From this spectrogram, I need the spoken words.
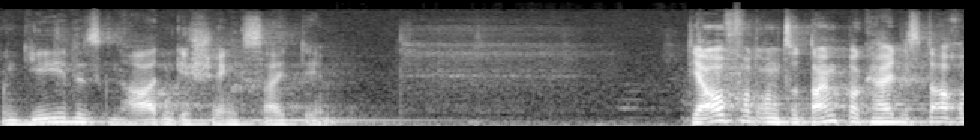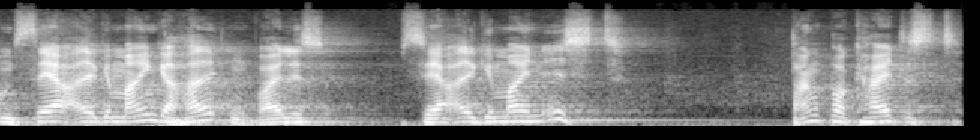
und jedes Gnadengeschenk seitdem. Die Aufforderung zur Dankbarkeit ist darum sehr allgemein gehalten, weil es sehr allgemein ist. Dankbarkeit ist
